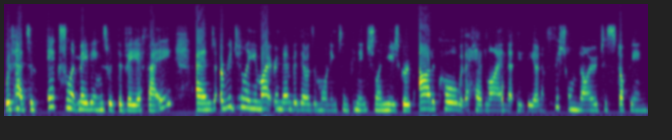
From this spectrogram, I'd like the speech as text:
We've had some excellent meetings with the VFA, and originally you might remember there was a Mornington Peninsula News Group article with a headline that there'd be an official no to stopping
